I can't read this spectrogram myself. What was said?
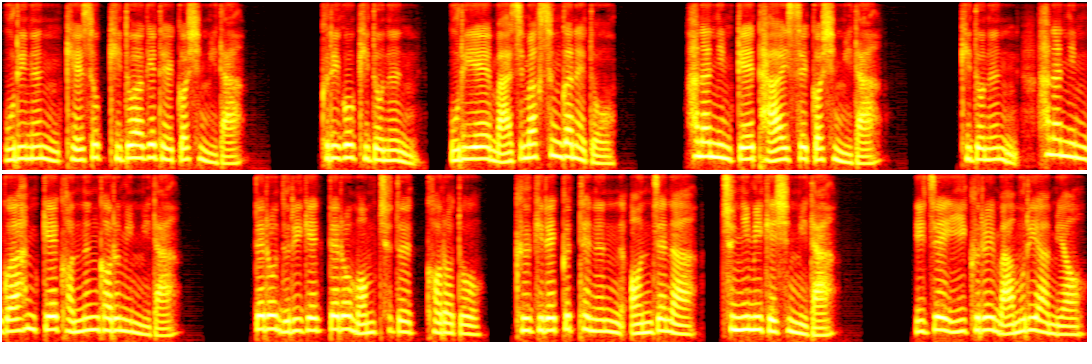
우리는 계속 기도하게 될 것입니다. 그리고 기도는 우리의 마지막 순간에도 하나님께 닿아 있을 것입니다. 기도는 하나님과 함께 걷는 걸음입니다. 때로 느리게 때로 멈추듯 걸어도 그 길의 끝에는 언제나 주님이 계십니다. 이제 이 글을 마무리하며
